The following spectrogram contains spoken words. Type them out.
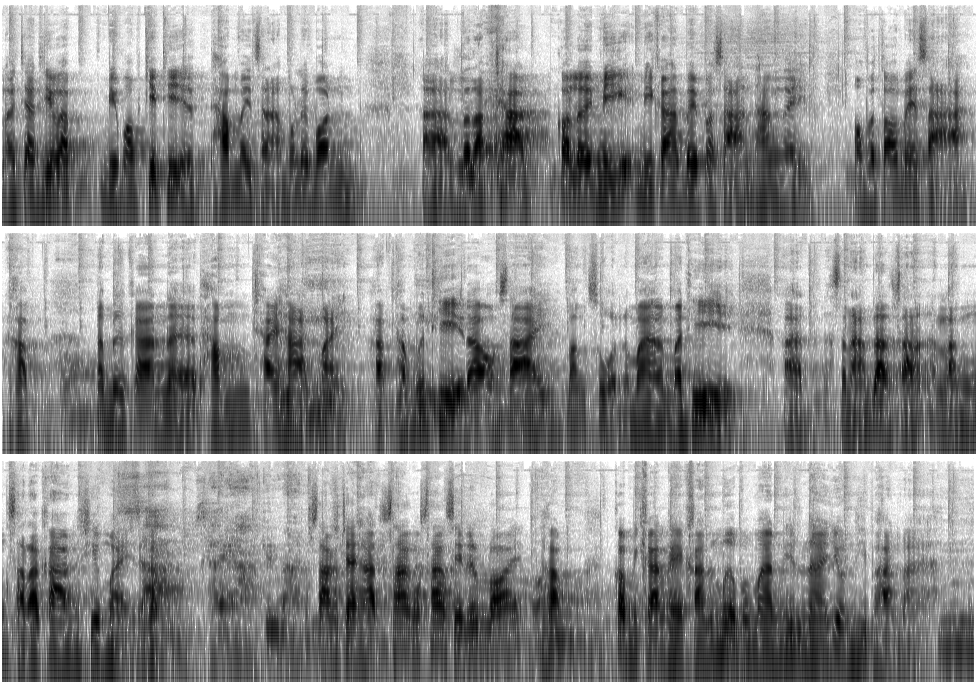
หลังจากที่ว่ามีความคิดที่จะทำในสนามวอลเลย์บอลอ่า ระดับชาติก็เลยมีมีการไปประสานทางไอ้อบตแม่สานะครับดำเนินการเอ่อทำชายหาดใหม่ครับทำพื้นที่แล้วเอาทรายบางส่วนมามาที่อ่าสนามด้านสาหลังสารกลางเชียงใหม่สนะครับร้างชายหาดขึ้นมาที่สร้างชายหาดสร้างสร้างเสร็จเรียบร้อยนะครับอ๋อก็มีการแข่งขันเมื่อประมาณมิถุนายนที่ผ่านมาอืม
